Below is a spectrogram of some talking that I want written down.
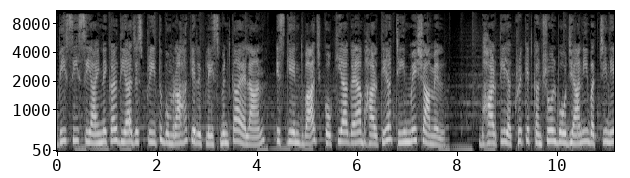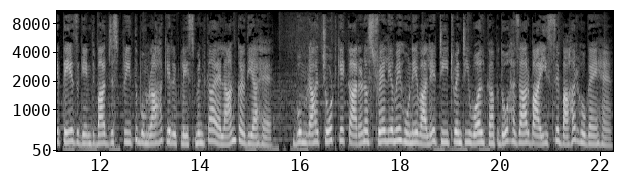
बीसीसीआई ने कर दिया जसप्रीत बुमराह के रिप्लेसमेंट का ऐलान। इस गेंदबाज को किया गया भारतीय टीम में शामिल। भारतीय क्रिकेट कंट्रोल बोर्ड यानी बच्ची ने तेज गेंदबाज जसप्रीत बुमराह के रिप्लेसमेंट का ऐलान कर दिया है। बुमराह चोट के कारण ऑस्ट्रेलिया में होने वाले टी ट्वेंटी वर्ल्ड कप 2022 से बाहर हो गए हैं।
